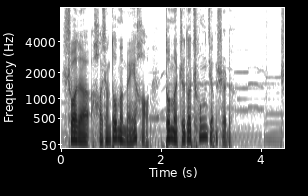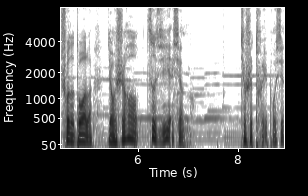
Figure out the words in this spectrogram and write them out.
说的好像多么美好、多么值得憧憬似的。说的多了，有时候自己也信了，就是腿不信。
